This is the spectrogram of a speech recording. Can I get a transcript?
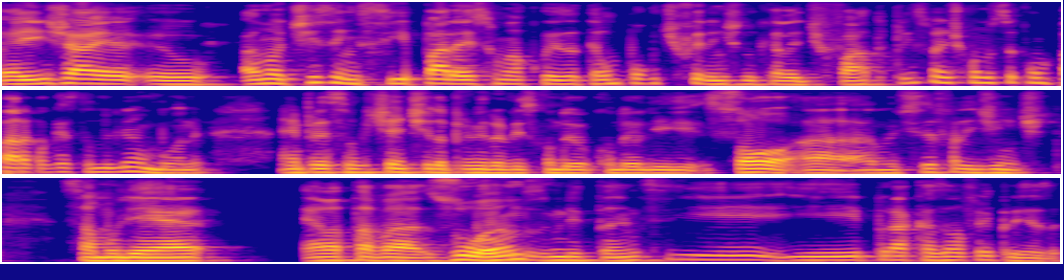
aí já é, eu, a notícia em si parece uma coisa até um pouco diferente do que ela é de fato, principalmente quando você compara com a questão do William Bonner. A impressão que tinha tido a primeira vez quando eu, quando eu li só a, a notícia, eu falei, gente, essa mulher ela estava zoando os militantes e, e, por acaso ela foi presa.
